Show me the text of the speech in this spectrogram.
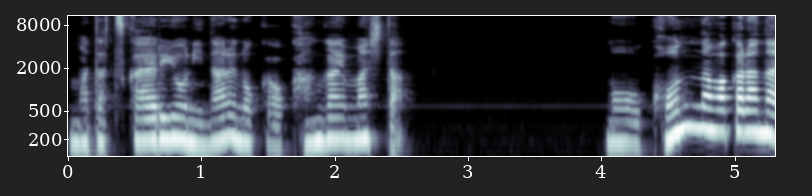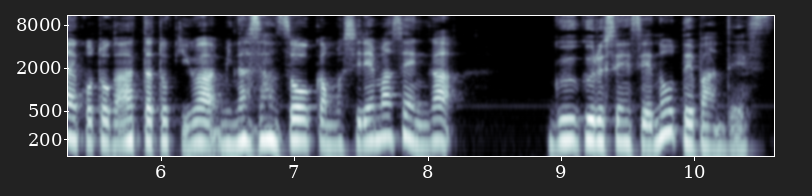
また使えるようになるのかを考えました。もうこんなわからないことがあった時は皆さんそうかもしれませんが、Google 先生の出番です。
